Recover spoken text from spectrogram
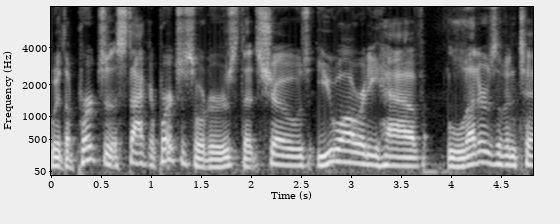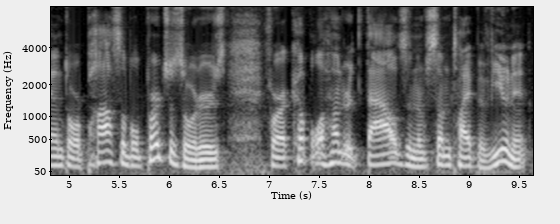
with a purchase a stack of purchase orders that shows you already have letters of intent or possible purchase orders for a couple of hundred thousand of some type of unit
